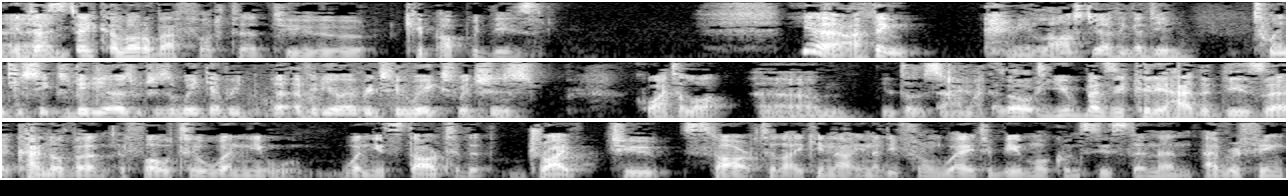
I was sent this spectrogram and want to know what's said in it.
it does take a lot of effort to, to keep up with these. Yeah, I think, I mean, last year I think I did 26 videos, which is a week every, a video every two weeks, which is quite a lot. Um, it doesn't sound like a so lot. So you basically had this uh, kind of a, photo when you when you started the drive to start like in a in a different way to be more consistent and everything.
